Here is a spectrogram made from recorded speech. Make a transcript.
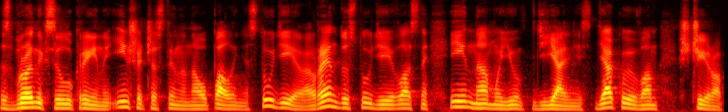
збройних сил України. Інша частина на опалення студії, оренду студії, власне, і на мою діяльність. Дякую вам щиро.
